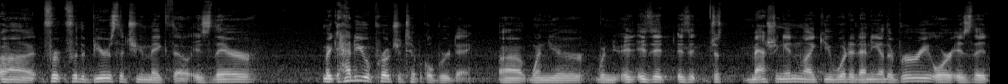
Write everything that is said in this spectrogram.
uh, for for the beers that you make, though, is there like how do you approach a typical brew day uh, when you're when you, is it is it just mashing in like you would at any other brewery, or is it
